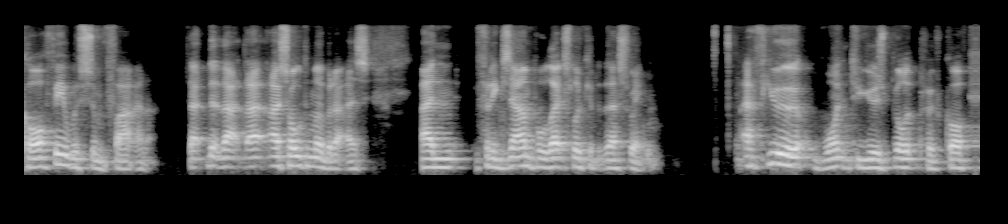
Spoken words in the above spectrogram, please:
coffee with some fat in it. That, that, that, that's ultimately what it is. And for example, let's look at it this way. If you want to use bulletproof coffee,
